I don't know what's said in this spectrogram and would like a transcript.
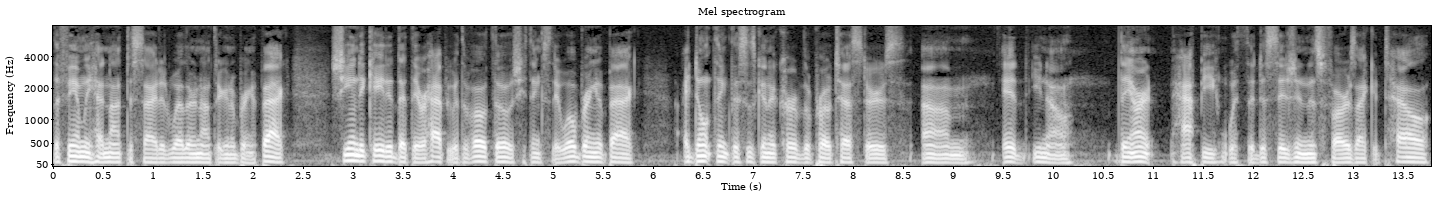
the family had not decided whether or not they're going to bring it back. She indicated that they were happy with the vote, though. She thinks they will bring it back. I don't think this is going to curb the protesters. Um, it, you know, they aren't happy with the decision as far as I could tell.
